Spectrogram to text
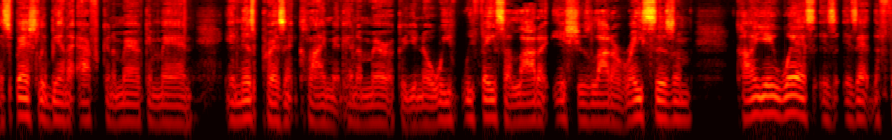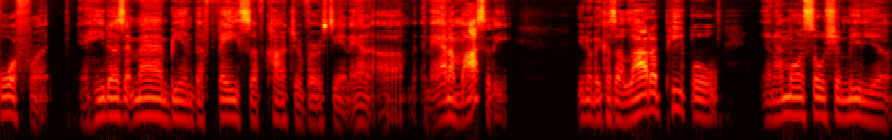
especially being an African American man in this present climate in America. You know, we we face a lot of issues, a lot of racism. Kanye West is is at the forefront, and he doesn't mind being the face of controversy and uh, and animosity. You know, because a lot of people, and I'm on social media,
